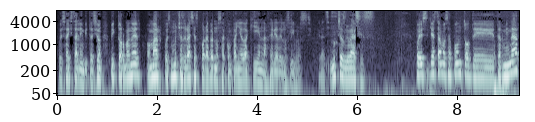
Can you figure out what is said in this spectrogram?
pues ahí está la invitación. Víctor Manuel, Omar, pues muchas gracias por habernos acompañado aquí en la Feria de los Libros. Gracias. Muchas gracias. Pues ya estamos a punto de terminar.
